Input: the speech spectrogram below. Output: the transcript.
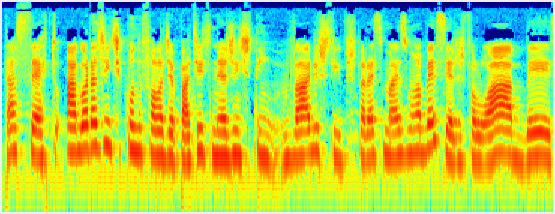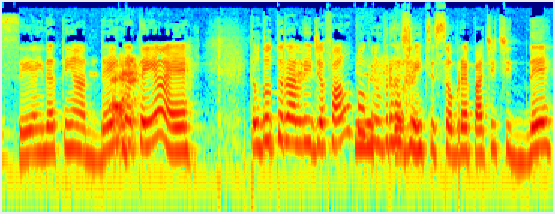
Tá certo. Agora a gente, quando fala de hepatite, né, a gente tem vários tipos, parece mais um ABC. A gente falou A, B, C, ainda tem a D, ainda é. tem a E. Então, doutora Lídia, fala um pouquinho para a gente sobre a hepatite D.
